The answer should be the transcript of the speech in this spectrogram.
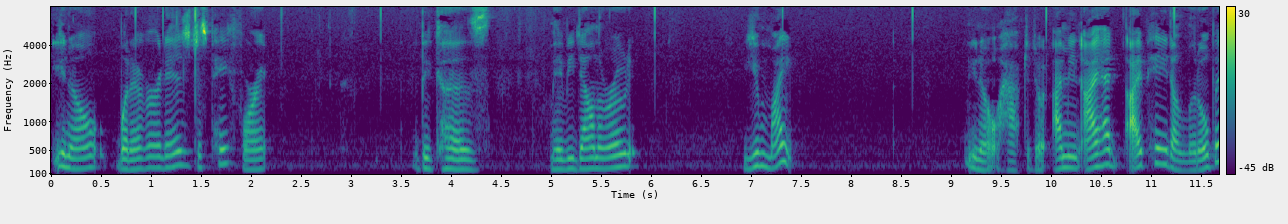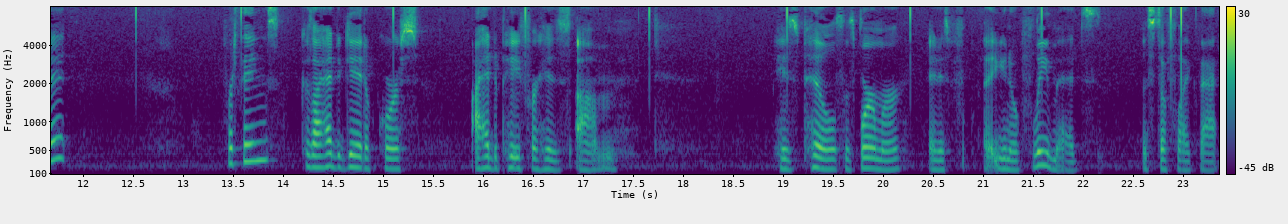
You know, whatever it is, just pay for it. Because maybe down the road, you might you know, have to do it. I mean, I had I paid a little bit for things because I had to get, of course, I had to pay for his um, his pills, his wormer, and his you know flea meds and stuff like that.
